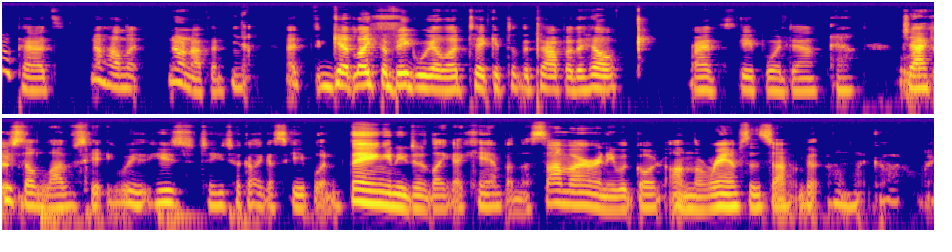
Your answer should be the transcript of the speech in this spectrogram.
No pads, no helmet, no nothing. No. I'd get like the big wheel. I'd take it to the top of the hill, ride the skateboard down. Yeah. Jack used to love skate. We, he used to, he took like a skateboarding thing and he did like a camp in the summer and he would go on the ramps and stuff. But oh my god, oh my,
